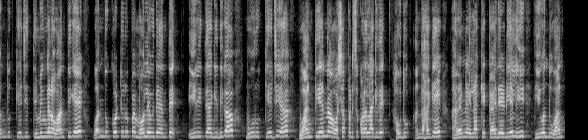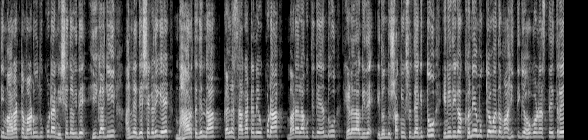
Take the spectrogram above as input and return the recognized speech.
ಒಂದು ಕೆ ಜಿ ತಿಮಿಂಗಲ ವಾಂತಿಗೆ ಒಂದು ಕೋಟಿ ರೂಪಾಯಿ ಮೌಲ್ಯವಿದೆ ಅಂತೆ. ಈ ರೀತಿಯಾಗಿ ಇದೀಗ ಮೂರು ಕೆ ಜಿಯ ವಾಂತಿಯನ್ನು ವಶಪಡಿಸಿಕೊಳ್ಳಲಾಗಿದೆ. ಹೌದು, ಅಂದ ಹಾಗೆ ಅರಣ್ಯ ಇಲಾಖೆ ಕಾಯ್ದೆಯಡಿಯಲ್ಲಿ ಈ ಒಂದು ವಾಂತಿ ಮಾರಾಟ ಮಾಡುವುದು ಕೂಡ ನಿಷೇಧವಿದೆ. ಹೀಗಾಗಿ ಅನ್ಯ ದೇಶಗಳಿಗೆ ಭಾರತದಿಂದ ಕಳ್ಳ ಸಾಗಾಟನೆಯೂ ಕೂಡ ಮಾಡಲಾಗುತ್ತಿದೆ ಎಂದು ಹೇಳಲಾಗಿದೆ. ಇದೊಂದು ಶಾಕಿಂಗ್ ಸುದ್ದಿಯಾಗಿತ್ತು. ಇನ್ನಿದೀಗ ಕೊನೆಯ ಮುಖ್ಯವಾದ ಮಾಹಿತಿಗೆ ಹೋಗೋಣ ಸ್ನೇಹಿತರೆ.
